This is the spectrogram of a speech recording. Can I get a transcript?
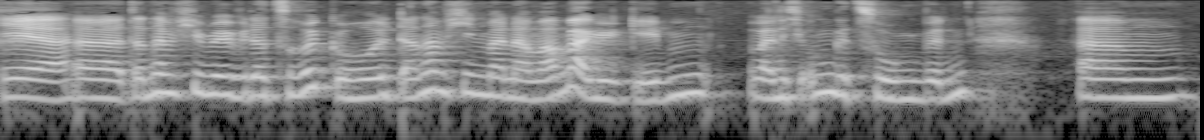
Ja. Äh, dann habe ich ihn mir wieder zurückgeholt. Dann habe ich ihn meiner Mama gegeben, weil ich umgezogen bin. Ähm,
